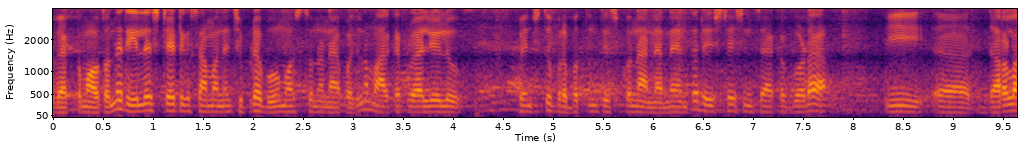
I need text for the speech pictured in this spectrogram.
వ్యక్తం అవుతుంది రియల్ ఎస్టేట్కి సంబంధించి ఇప్పుడే భూమి వస్తున్న నేపథ్యంలో మార్కెట్ వాల్యూలు పెంచుతూ ప్రభుత్వం తీసుకున్న నిర్ణయంతో రిజిస్ట్రేషన్ శాఖకు కూడా ఈ ధరల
